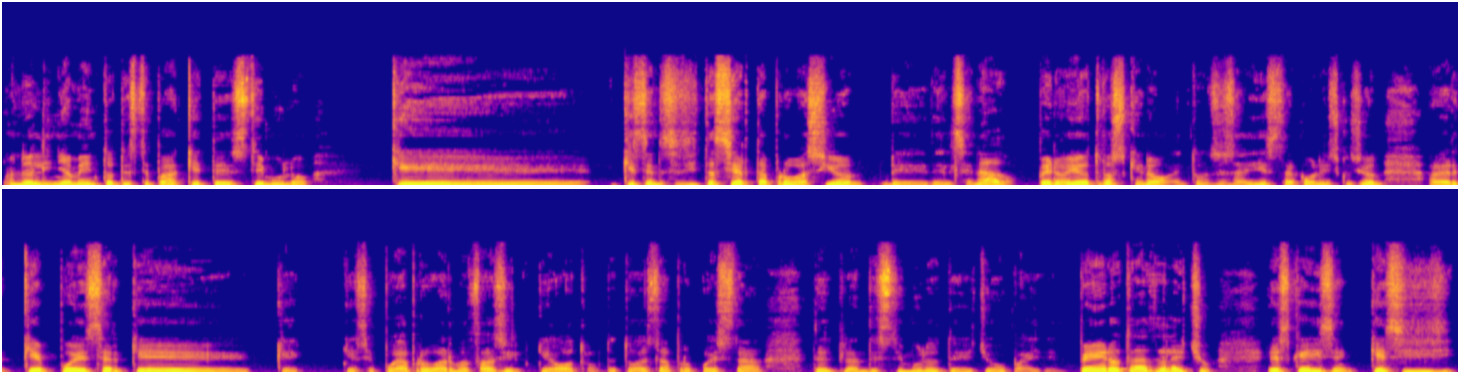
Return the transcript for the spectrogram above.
unos lineamientos de este paquete de estímulo que, que se necesita cierta aprobación del Senado, pero hay otros que no. Entonces ahí está como la discusión, a ver qué puede ser que, que, que se pueda aprobar más fácil que otro de toda esta propuesta del plan de estímulos de Joe Biden. Pero tras del hecho es que dicen que si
